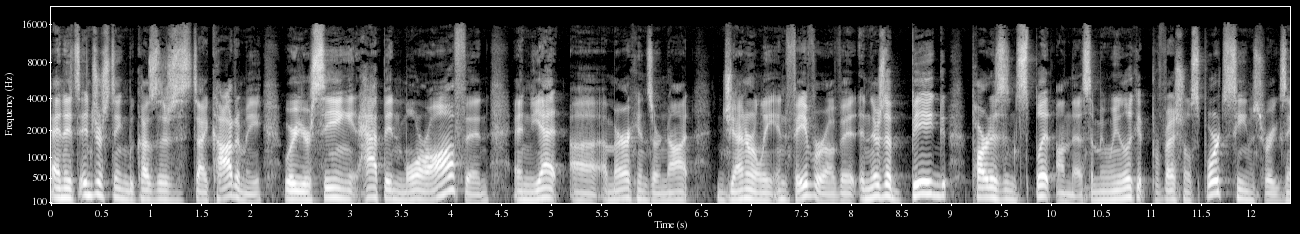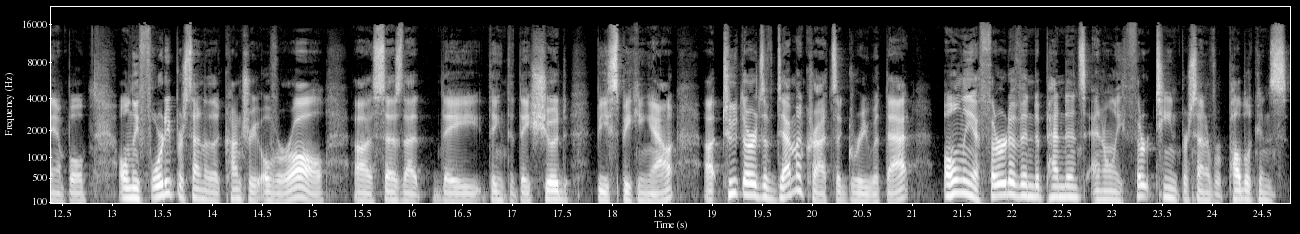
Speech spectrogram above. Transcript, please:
And it's interesting because there's this dichotomy where you're seeing it happen more often, and yet uh, Americans are not generally in favor of it. And there's a big partisan split on this. I mean, when you look at professional sports teams, for example, only 40% of the country overall uh, says that they think that they should be speaking out. Uh, Two thirds of Democrats agree with that only a third of independents and only 13% of Republicans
